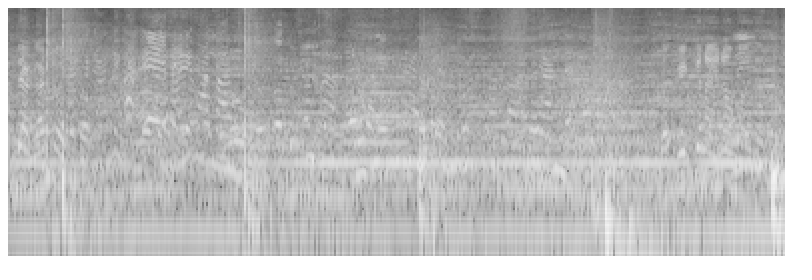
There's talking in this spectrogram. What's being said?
ගත්තයක් ගන්න ලොක් එක්කන එනවා මල්ද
